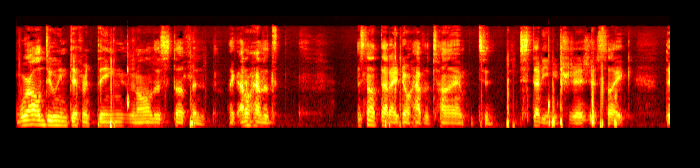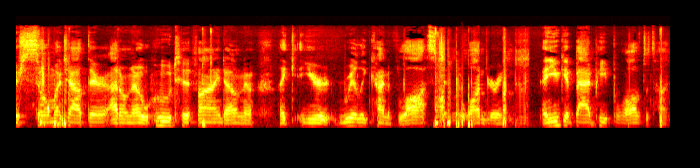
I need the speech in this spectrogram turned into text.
we're all doing different things and all this stuff, and like I don't have the. T- it's not that I don't have the time to study nutrition. It's just like there's so much out there. I don't know who to find. I don't know. Like you're really kind of lost and wandering, and you get bad people all the time.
